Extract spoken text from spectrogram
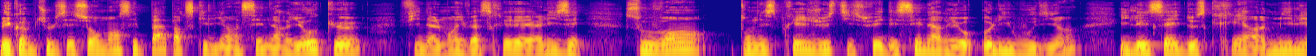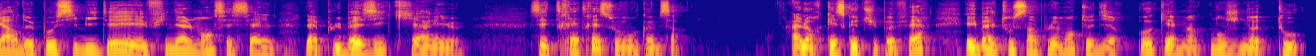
mais comme tu le sais sûrement, c'est pas parce qu'il y a un scénario que finalement il va se réaliser. Souvent, ton esprit, juste, il se fait des scénarios hollywoodiens, il essaye de se créer un milliard de possibilités et finalement, c'est celle la plus basique qui arrive. C'est très très souvent comme ça. Alors qu'est-ce que tu peux faire? Eh bien tout simplement te dire ok maintenant je note tout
